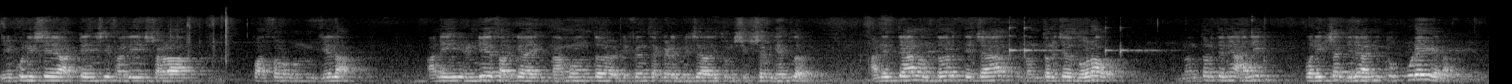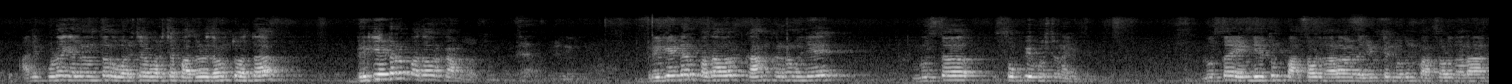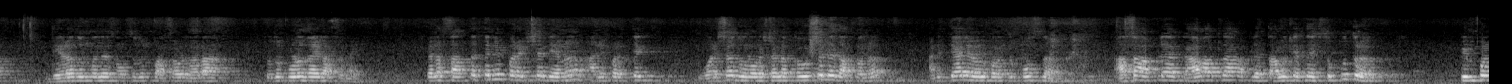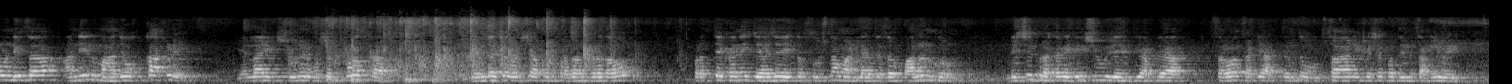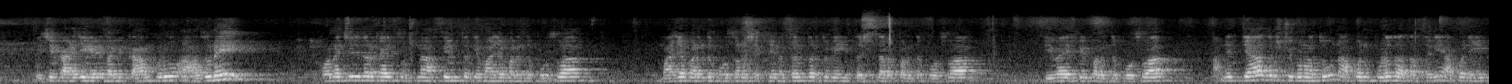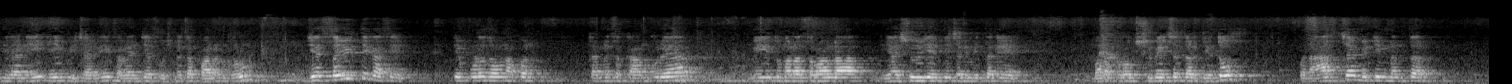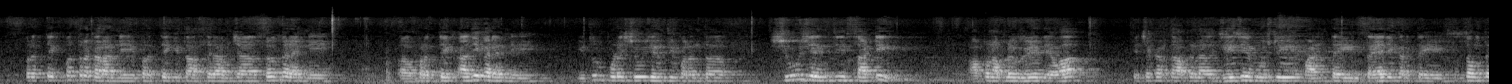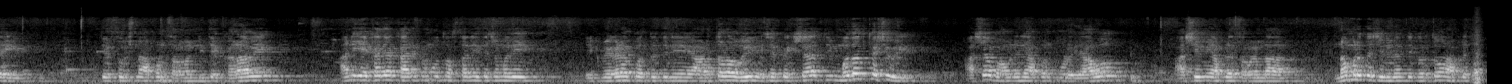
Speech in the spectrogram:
एकोणीसशे अठ्ठ्याऐंशी साली शाळा पासआउट होऊन गेला. आणि इंडिया सारख्या एक नामवंत डिफेन्स अकॅडमीच्या इथून शिक्षण घेतलं. आणि त्यानंतर त्याच्या नंतरच्या जोरावर नंतर त्याने अनेक परीक्षा दिल्या आणि तो पुढे गेला. आणि पुढे गेल्यानंतर वरच्या वरच्या पातळीवर जाऊन तो आता ब्रिगेडर पदावर काम करतो. ब्रिगेडर पदावर काम करणं म्हणजे नुसतं सोपी गोष्ट नाही. नुसतं एनडीएतून पासआउट झाला वेलिंग्टन मधून पासआउट झाला देहरादून मधल्या संस्थेतून पासआउट झाला तो तो पुढे जाईल असं नाही. त्याला सातत्याने परीक्षा देणं आणि प्रत्येक वर्षा दोन वर्षाला कौशल्य दाखवणं आणि त्या लेवलपर्यंत पोहोचणं असा आपल्या गावातला आपल्या तालुक्यातला एक सुपुत्र पिंपळवंडीचा अनिल महादेव काकडे यांना एक शिवनिर्भूषण पुरस्कार यंदाच्या वर्षी आपण प्रदान करत आहोत. प्रत्येकाने ज्या ज्या इथं सूचना मांडल्या त्याचं पालन करून निश्चित प्रकारे ही शिवजयंती आपल्या सर्वांसाठी अत्यंत उत्साह आणि कशा पद्धतीने चांगली होईल याची काळजी घेण्याचं आम्ही काम करू. अजूनही कोणाची जर काही सूचना असतील तर ते माझ्यापर्यंत पोहोचवा. माझ्यापर्यंत पोहोचवणं शक्य नसेल तर तुम्ही तहसीलदारापर्यंत पोहोचवा डीवायएसपी पर्यंत पोहोचवा. आणि त्या दृष्टिकोनातून आपण पुढे जात असताना आपण एक दिलाने एक विचाराने सगळ्यांच्या सूचनेचं पालन करून जे संयुक्तिक असेल ते पुढे जाऊन आपण करण्याचं काम करूया. मी तुम्हाला सर्वांना या शिवजयंतीच्या निमित्ताने मनपूर्वक शुभेच्छा तर देतोच पण आजच्या मिटिंग नंतर प्रत्येक पत्रकारांनी प्रत्येक इथं असलेल्या आमच्या सहकाऱ्यांनी प्रत्येक अधिकाऱ्यांनी इथून पुढे शिवजयंतीपर्यंत शिवजयंतीसाठी आपण आपला वेळ द्यावा. त्याच्याकरता आपल्याला जे जे गोष्टी मांडता येईल तयारी करता येईल सुचवता येईल ते सूचना आपण सर्वांनी ते करावे. आणि एखाद्या कार्यक्रम होत असताना त्याच्यामध्ये एक वेगळ्या पद्धतीने अडथळा होईल याच्यापेक्षा ती मदत कशी होईल अशा भावनेने आपण पुढे यावं. अशी मी आपल्या सर्वांना नम्रतेची विनंती करतो आणि आपल्या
